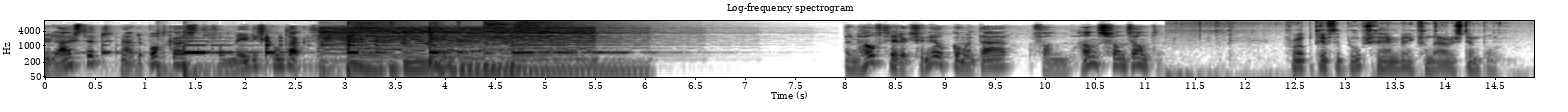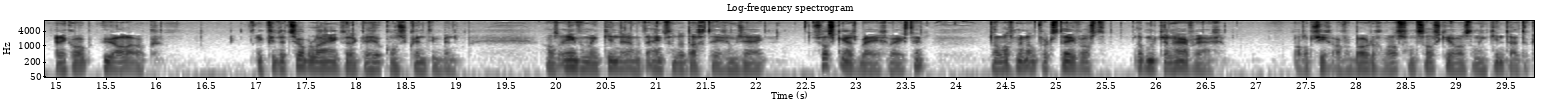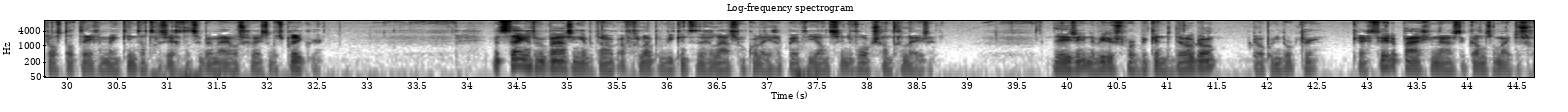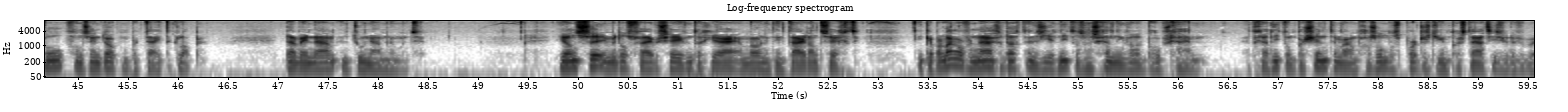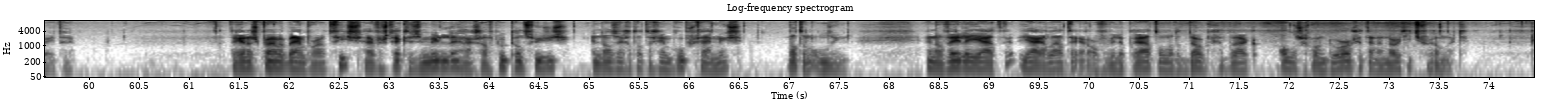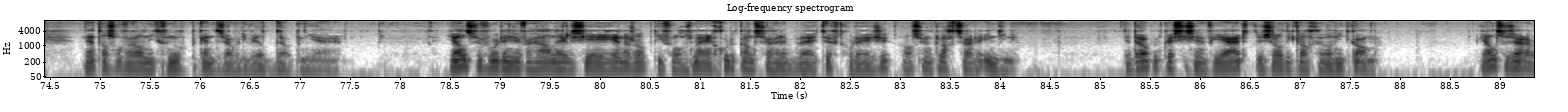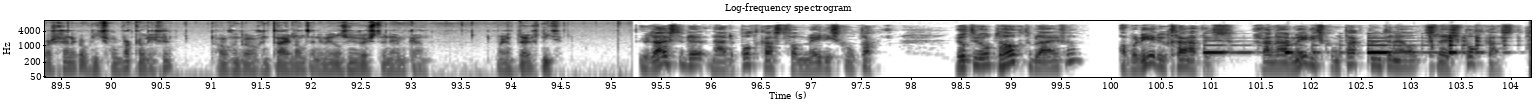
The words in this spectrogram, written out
U luistert naar de podcast van Medisch Contact. Een hoofdredactioneel commentaar van Hans van Zanten. Voor wat betreft het beroepsgeheim ben ik van de oude stempel. En ik hoop u allen ook. Ik vind het zo belangrijk dat ik er heel consequent in ben. Als een van mijn kinderen aan het eind van de dag tegen me zei: Saskia is bij je geweest, hè? Dan was mijn antwoord stevast: Dat moet je aan haar vragen. Wat op zich overbodig was, want Saskia was dan een kind uit de klas dat tegen mijn kind had gezegd dat ze bij mij was geweest op het spreekuur. Met stijgende verbazing heb ik dan ook afgelopen weekend de relaas van collega Peter Jans in de Volkskrant gelezen. Deze in de wielersport bekende Dodo, dopingdokter, krijgt vele pagina's de kans om uit de school van zijn dopingpraktijk te klappen. Daarbij naam en toenaam noemend. Jansen, inmiddels 75 jaar en wonend in Thailand, zegt: Ik heb er lang over nagedacht en zie het niet als een schending van het beroepsgeheim. Het gaat niet om patiënten, maar om gezonde sporters die hun prestaties willen verbeteren. De renners kwamen bij hem voor advies. Hij verstrekte ze middelen, hij gaf bloedtransfusies en dan zeggen dat er geen beroepsgeheim is. Wat een onzin. En dan vele jaren later erover willen praten omdat het dopinggebruik anders gewoon doorgaat en er nooit iets verandert. Net alsof er al niet genoeg bekend is over die wilde dopingjaren. Jansen voerde in zijn verhaal een hele serie renners op die volgens mij een goede kans zouden hebben bij het tuchtcollege als ze een klacht zouden indienen. De dopingkwesties zijn verjaard, dus zal die klachten wel niet komen. Jansen zou er waarschijnlijk ook niet van wakker liggen, hoog en droog in Thailand en inmiddels in rust neem ik aan. Maar het deugt niet. U luisterde naar de podcast van Medisch Contact. Wilt u op de hoogte blijven? Abonneer u gratis. Ga naar medischcontact.nl/podcast.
